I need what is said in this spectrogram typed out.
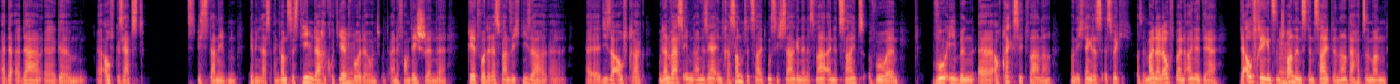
äh, da, äh, da äh, ge, äh, aufgesetzt, bis dann eben eben das ein ganzes Team da rekrutiert mhm. wurde und, und eine Foundation äh, kreiert wurde. Das war an sich dieser, äh, dieser Auftrag. Und dann war es eben eine sehr interessante Zeit, muss ich sagen, denn es war eine Zeit, wo, äh, wo eben äh, auch Brexit war. Ne? Und ich denke, das ist wirklich, also in meiner Laufbahn eine der, der aufregendsten, mhm. spannendsten Zeiten. Ne? Da hatte man,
